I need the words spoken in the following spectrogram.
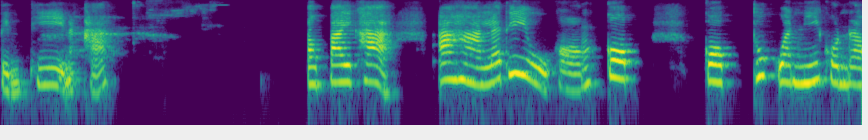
เต็มที่นะคะ ต่อไปค่ะ อาหารและที่อยู่ของกบกบทุกวันนี้คนเรา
